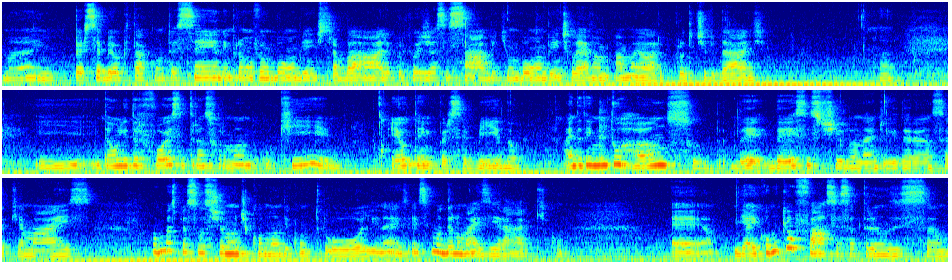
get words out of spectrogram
né, em perceber o que está acontecendo, em promover um bom ambiente de trabalho, porque hoje já se sabe que um bom ambiente leva a maior produtividade. Né? E, então o líder foi se transformando. O que eu tenho percebido ainda tem muito ranço de, desse estilo né, de liderança que é mais. Algumas pessoas chamam de comando e controle, né? Esse modelo mais hierárquico. É, e aí, como que eu faço essa transição?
